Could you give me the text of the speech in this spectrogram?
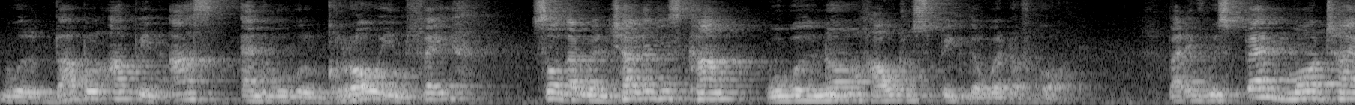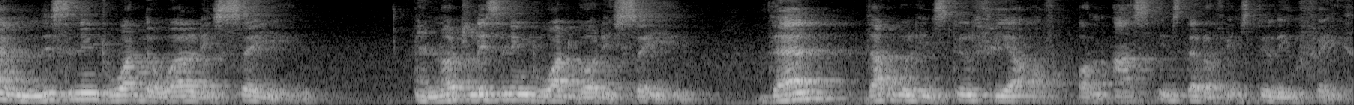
will bubble up in us and we will grow in faith so that when challenges come, we will know how to speak the word of God. But if we spend more time listening to what the world is saying and not listening to what God is saying, then that will instill fear of, on us instead of instilling faith.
